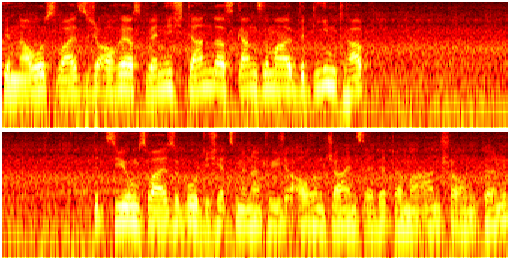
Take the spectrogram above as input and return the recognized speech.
Genaues weiß ich auch erst, wenn ich dann das Ganze mal bedient habe. Beziehungsweise gut, ich hätte es mir natürlich auch im Giants Editor mal anschauen können.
